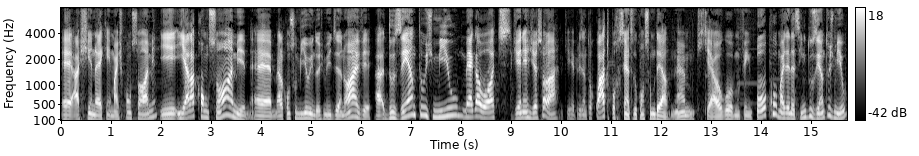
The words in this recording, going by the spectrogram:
é, a China é quem mais consome e, e ela consome, é, ela consumiu em 2019 200 mil megawatts de energia solar, que representou 4% do consumo dela, né? Que, é algo, enfim, pouco, mas ainda assim 200 mil,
